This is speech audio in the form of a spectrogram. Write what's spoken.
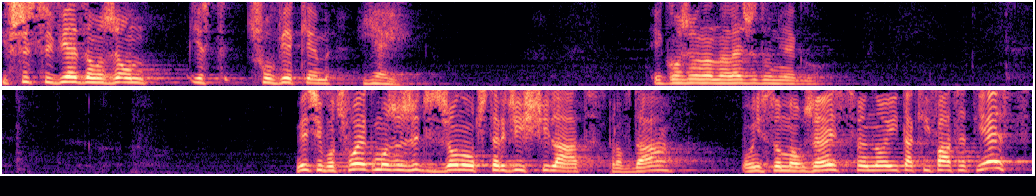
I wszyscy wiedzą, że on jest człowiekiem jej. Jego żona należy do niego. Wiecie, bo człowiek może żyć z żoną 40 lat, prawda? Oni są małżeństwem, no i taki facet jest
